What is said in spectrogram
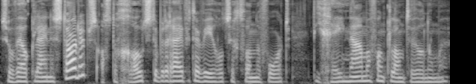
zowel kleine start-ups als de grootste bedrijven ter wereld, zegt Van der Voort, die geen namen van klanten wil noemen.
